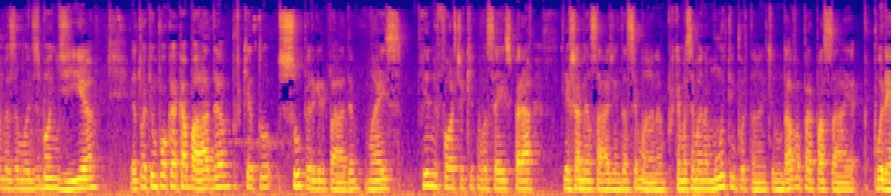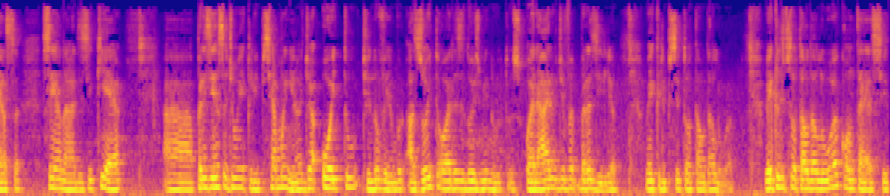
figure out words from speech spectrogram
Olá, meus amores, bom dia. Eu tô aqui um pouco acabada, porque eu tô super gripada, mas firme e forte aqui com vocês para deixar a mensagem da semana, porque é uma semana muito importante, não dava para passar por essa sem análise, que é a presença de um eclipse amanhã, dia 8 de novembro, às 8 horas e 2 minutos, horário de Brasília, o eclipse total da Lua. O eclipse total da Lua acontece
